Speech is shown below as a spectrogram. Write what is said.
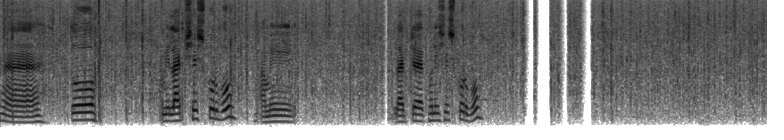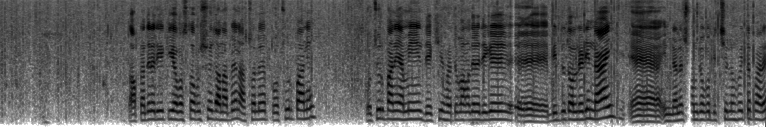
হ্যাঁ তো আমি লাইভ শেষ করব। আমি লাইভটা এখনই শেষ করব। তো আপনাদের এদিকে কী অবস্থা অবশ্যই জানাবেন। আসলে প্রচুর পানি প্রচুর পানি আমি দেখি। হয়তো আমাদের এদিকে বিদ্যুৎ অলরেডি নাই ইন্টারনেট সংযোগও বিচ্ছিন্ন হইতে পারে।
